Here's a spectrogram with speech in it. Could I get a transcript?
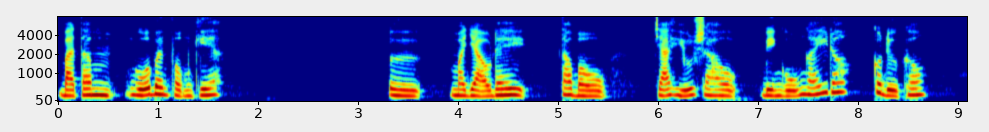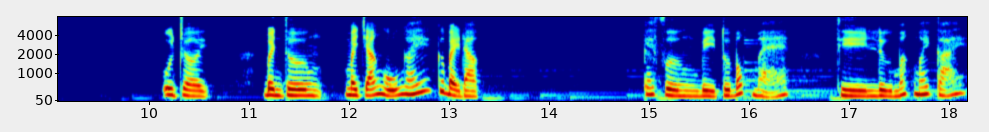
Bà Tâm ngủ ở bên phòng kia. Ừ Mà dạo đây Tao bầu, Chả hiểu sao Bị ngủ ngáy đó, Có được không? Ôi trời, Bình thường mày chả ngủ ngáy, cứ bày đặt. Cái Phương bị tôi bóc mẻ, Thì lừ mắt mấy cái.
